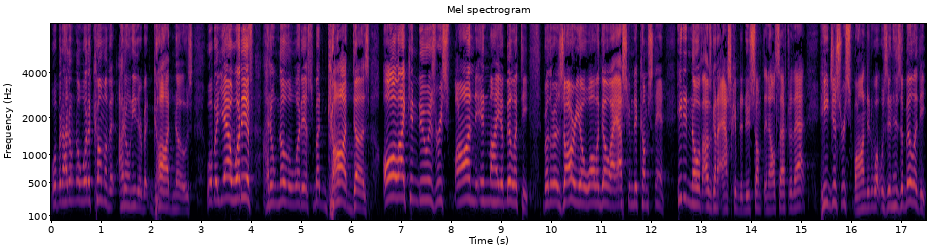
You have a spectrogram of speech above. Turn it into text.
Well, but I don't know what to come of it. I don't either, but God knows. Well, but yeah, what if? I don't know the what ifs, but God does. All I can do is respond in my ability. Brother Azario, a while ago, I asked him to come stand. He didn't know if I was going to ask him to do something else after that. He just responded what was in his ability.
